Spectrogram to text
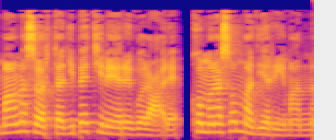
ma una sorta di pettine irregolare, come una somma di Riemann.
